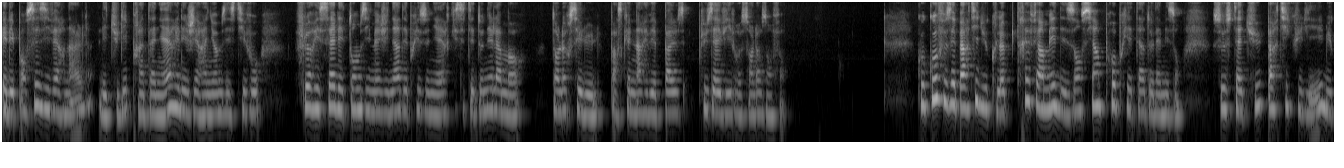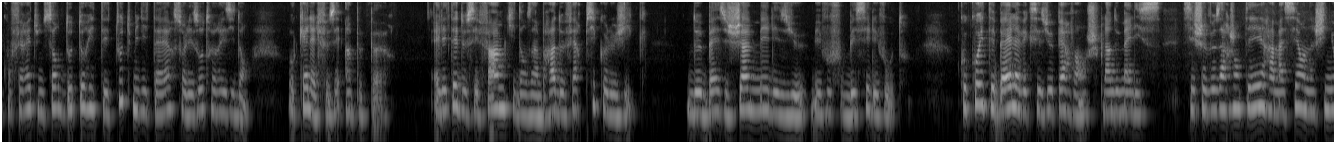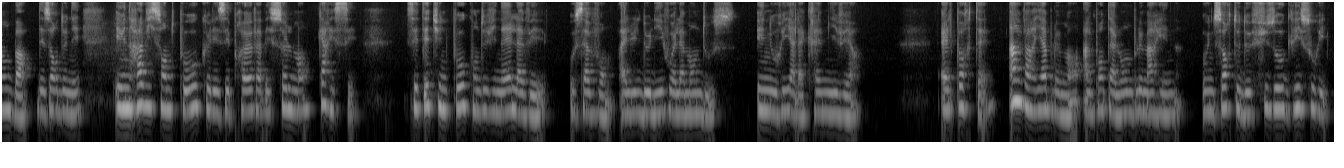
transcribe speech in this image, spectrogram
et les pensées hivernales, les tulipes printanières et les géraniums estivaux fleurissaient les tombes imaginaires des prisonnières qui s'étaient donné la mort dans leurs cellules parce qu'elles n'arrivaient pas plus à vivre sans leurs enfants. Coco faisait partie du club très fermé des anciens propriétaires de la maison, ce statut particulier lui conférait une sorte d'autorité toute militaire sur les autres résidents, auxquels elle faisait un peu peur. Elle était de ces femmes qui, dans un bras de fer psychologique, ne baissent jamais les yeux, mais vous font baisser les vôtres. Coco était belle avec ses yeux pervenches, pleins de malice, ses cheveux argentés ramassés en un chignon bas, désordonné, et une ravissante peau que les épreuves avaient seulement caressée, c'était une peau qu'on devinait lavée au savon, à l'huile d'olive ou à l'amande douce, et nourrie à la crème Nivea. Elle portait invariablement un pantalon bleu marine ou une sorte de fuseau gris souris.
